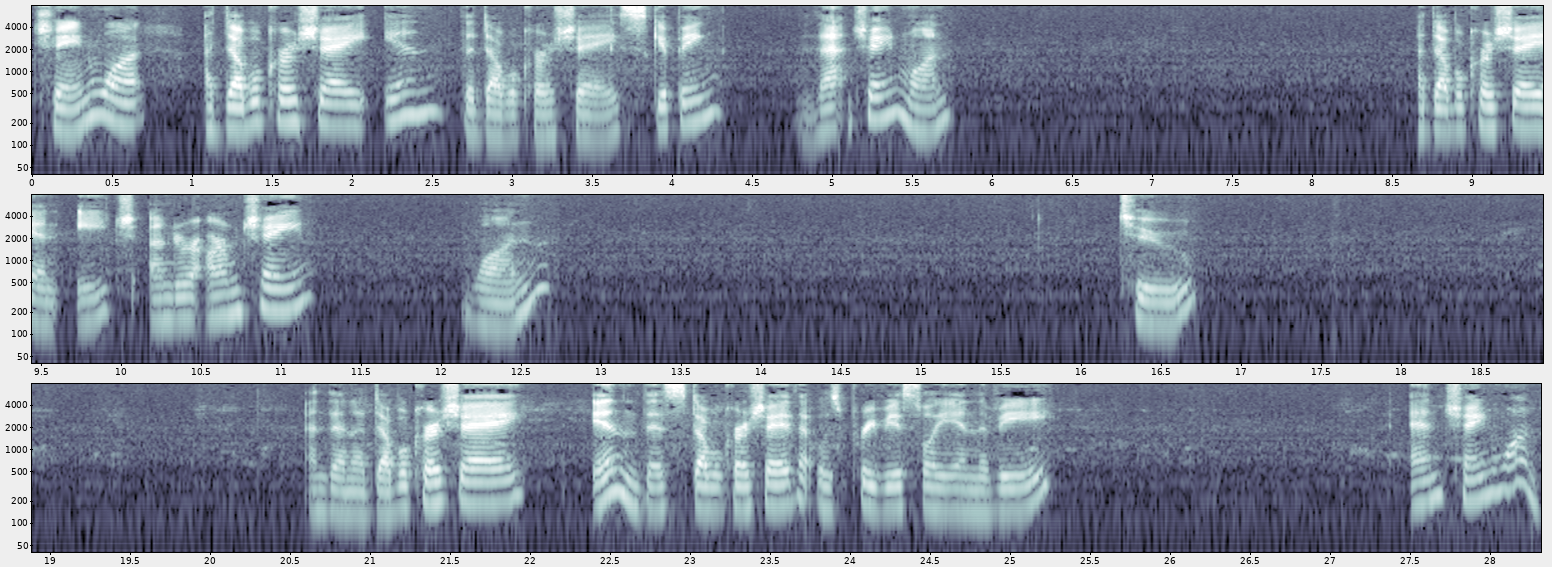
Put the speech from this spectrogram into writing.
Chain one, a double crochet in the double crochet, skipping that chain one, a double crochet in each underarm chain, one, two and then a double crochet in this double crochet that was previously in the V. And chain one.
